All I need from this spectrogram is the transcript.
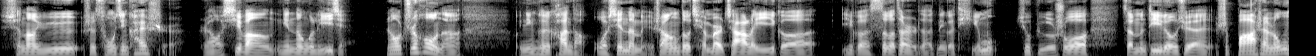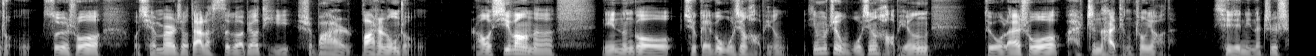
相当于是重新开始。然后希望您能够理解。然后之后呢？您可以看到，我现在每章都前面加了一个一个四个字的那个题目，就比如说咱们第六卷是巴山龙种，所以说我前面就带了四个标题是巴巴山龙种。然后希望呢，您能够去给个五星好评，因为这五星好评对我来说，还真的还挺重要的。谢谢您的支持。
